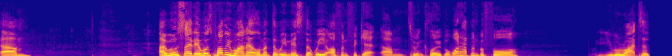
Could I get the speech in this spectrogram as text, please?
Um, I will say there was probably one element that we missed that we often forget um, to include. But what happened before? You were right to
